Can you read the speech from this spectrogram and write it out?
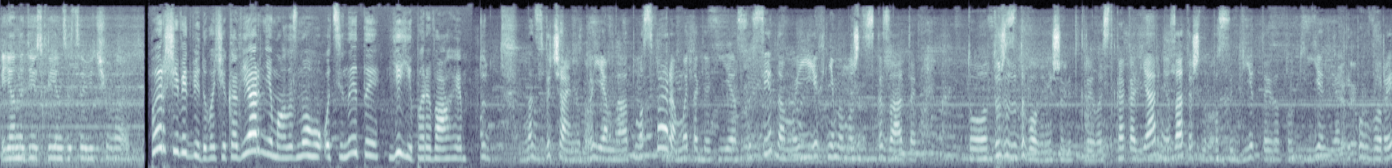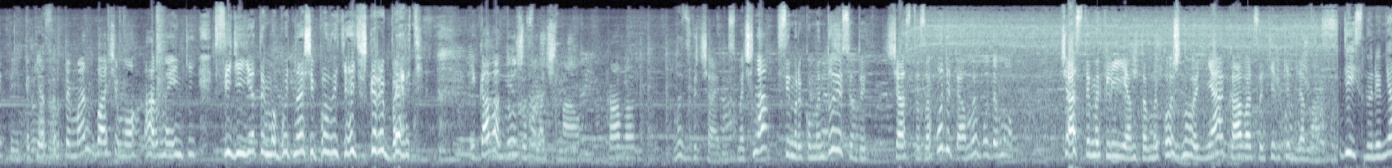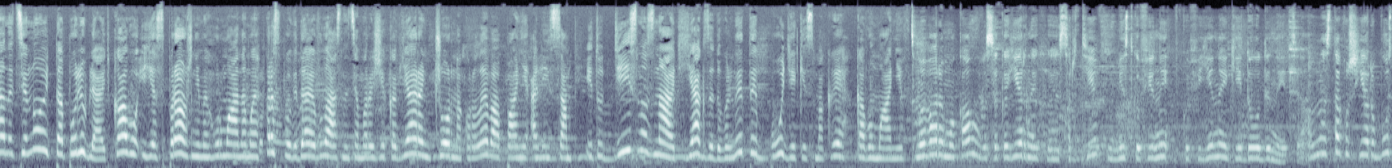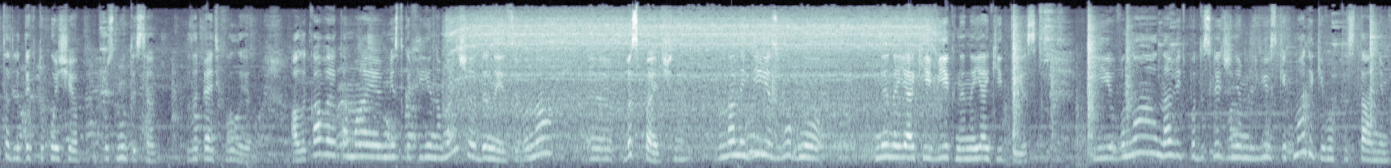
Я сподіваюся, клієнти це відчувають. Перші відвідувачі кав'ярні мали змогу оцінити її переваги. Тут надзвичайно приємна атмосфера. Ми, так як є сусідами, їхніми можна сказати, то дуже задоволені, що відкрилась така кав'ярня, затишно посидіти. Тут є як і поговорити. І такий асортимент бачимо гарненький. Всі дієти, мабуть, наші полетять в шкереберті. І кава дуже смачна. Кава надзвичайно смачна. Всім рекомендую сюди часто заходити, а ми будемо частими клієнтами кожного дня. Кава це тільки для нас. Дійсно, рівняни цінують та полюбляють каву і є справжніми гурманами, розповідає власниця мережі кав'ярень Чорна королева пані Аліса. І тут дійсно знають, як задовольнити будь-які смаки кавоманів. Ми варимо каву високогірних е, сортів, вміст кофеїни, кофеїну, який до одиниці. А у нас також є робуста для тих, хто хоче проснутися за 5 хвилин. Але кава, яка має вміст кофеїна менше одиниці, вона е, безпечна. Вона не діє згубно ні на який вік, ні на який тиск. І вона навіть по дослідженням львівських медиків останнім,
